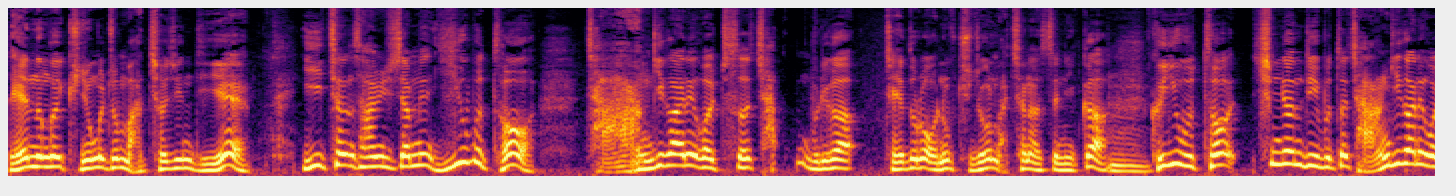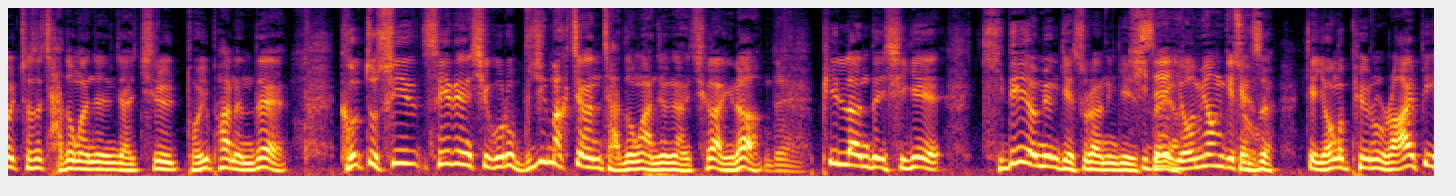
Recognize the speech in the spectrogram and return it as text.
내는 거의 균형을 좀 맞춰진 뒤에 2033년 이후부터 장기간에 걸쳐서 자, 우리가 제도로 어느 규정을 맞춰놨으니까 음. 그 이후부터 10년 뒤부터 장기간에 걸쳐서 자동 안전장치를 도입하는데 그것도 스웨, 스웨덴 식으로 무지막지한 자동 안전장치가 아니라 네. 핀란드식의 기대 여명 계수라는 게 있어요. 기대 여명 계수. 그래서 영어 표현으로 life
